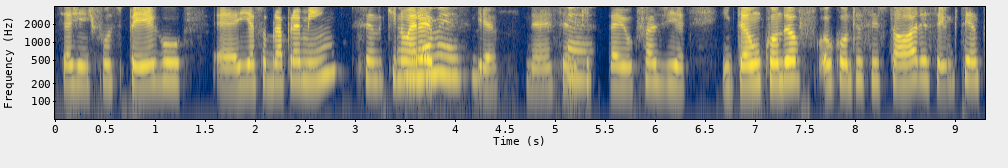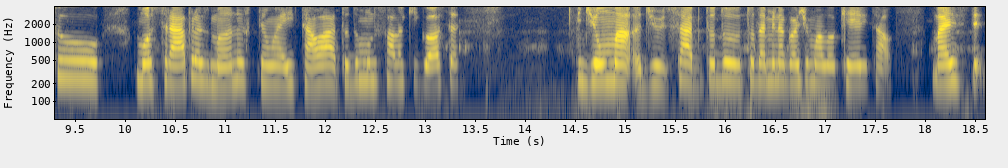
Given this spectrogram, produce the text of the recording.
se a gente fosse pego, é, ia sobrar para mim, sendo que não era eu mesmo. Né? Sendo é. que era eu que fazia. Então, quando eu, eu conto essa história, eu sempre tento mostrar para as manas que estão aí e tal. Ah, todo mundo fala que gosta de uma, de, sabe? Todo, toda mina gosta de uma loqueira e tal. Mas te,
